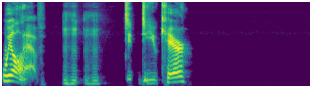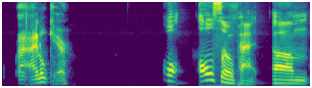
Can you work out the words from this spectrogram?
We all have. Mhm, mhm. Do, do you care? I, I don't care. Also, Pat, um,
